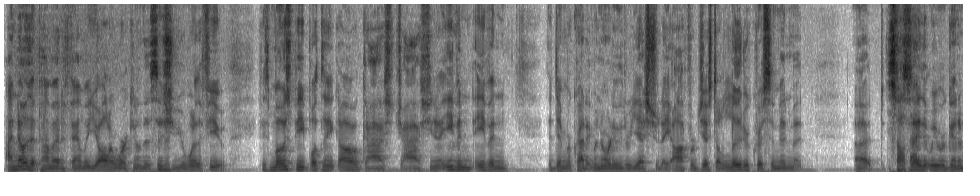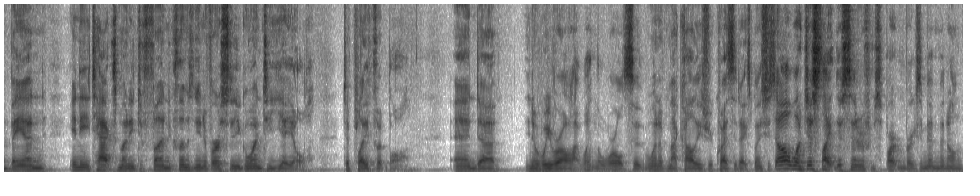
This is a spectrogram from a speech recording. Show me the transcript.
I know that Palmetto family, y'all are working on this mm-hmm. issue. You're one of the few because most people think, oh gosh, Josh, you know, even even the Democratic minority leader yesterday offered just a ludicrous amendment uh, to say that. that we were going to ban any tax money to fund Clemson University going to Yale to play football, and. Uh, you know, we were all like, "What in the world?" So one of my colleagues requested explanation. She said, "Oh, well, just like the senator from Spartanburg's amendment on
